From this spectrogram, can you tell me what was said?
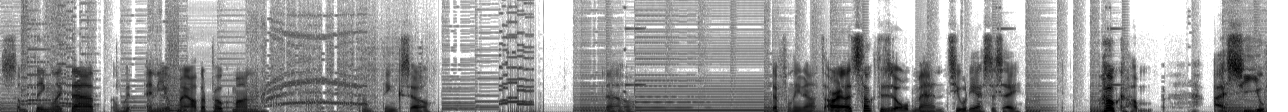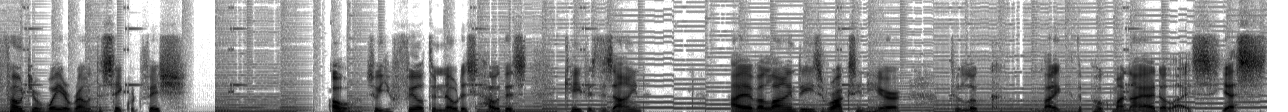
something like that with any of my other Pokemon? I don't think so. No. Definitely not. Alright, let's talk to this old man, see what he has to say. Welcome! I see you found your way around the sacred fish. Oh, so you failed to notice how this cave is designed? I have aligned these rocks in here to look like the Pokemon I idolize. Yes,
